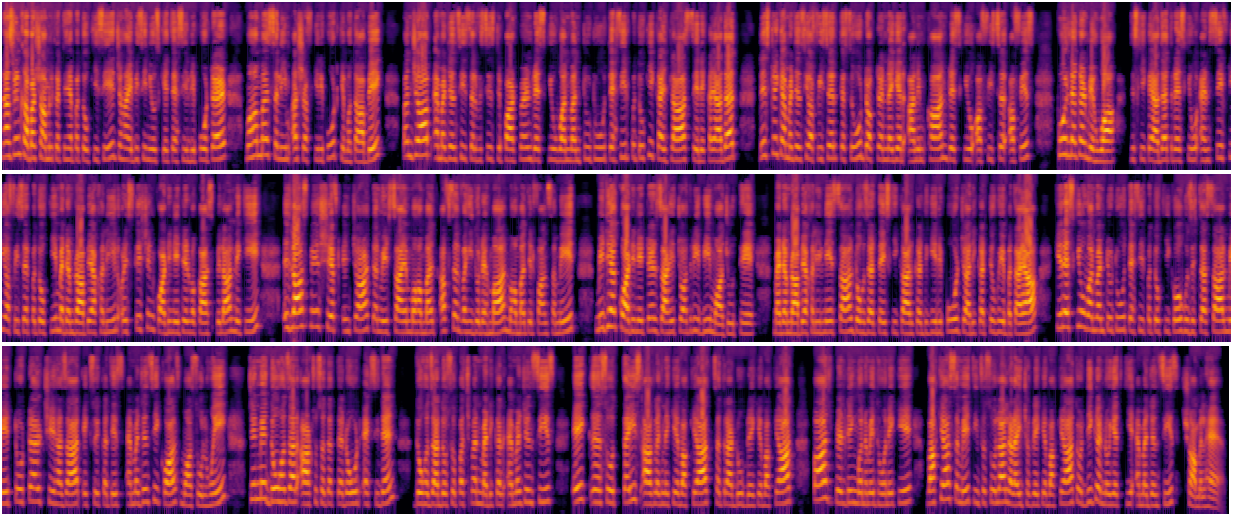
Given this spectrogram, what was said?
नाजरीन, खबर शामिल करते हैं पतोकी से, जहाँ एबीसी न्यूज़ के तहसील रिपोर्टर मोहम्मद सलीम अशरफ की रिपोर्ट के मुताबिक Punjab emergency services department rescue 1122 तहसील पतोकी का इजलास, सेर क्यादत, district emergency officer Kasur, doctor Nayyar Alim Khan, rescue officer office Phoolnagar में हुआ, जिसकी क्यादत rescue and safety officer Pattoki, madam Rabia Khalil और स्टेशन कोऑर्डिनेटर वकास बिलाल ने की। इजलास में shift in charge Tanveer Saim Mohammad Afzal Wahidurrehman Mohammad Irfan समेत मीडिया कोऑर्डिनेटर जाहिद चौधरी भी मौजूद थे। मैडम राबिया खलील ने साल 2023 की कारकर्दगी रिपोर्ट जारी करते हुए बताया कि rescue one one two two तहसील पतोकी को गुजशत साल में टोटल छः हज़ार एक सौ इकतीस एमरजेंसी कॉल्स मौसू हुई, जिनमें दो हज़ार आठ सौ सतहत्तर रोड एक्सीडेंट, दो हज़ार दो सौ पचपन मेडिकल एमरजेंसीज एक सौ तेईस आग लगने के वाकत सत्रह डूबने के वाकत पाँच बिल्डिंग मुनमिद होने के वाकत समेत तीन सौ सोलह लड़ाई झगड़े के वाकत और दीगर नोयत की एमरजेंसीज शामिल हैं।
